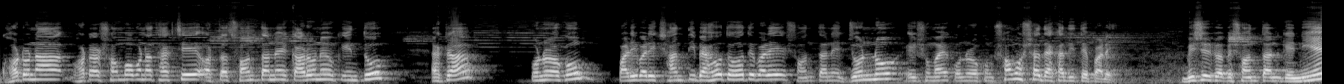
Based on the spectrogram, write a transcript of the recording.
ঘটনা ঘটার সম্ভাবনা থাকছে। অর্থাৎ সন্তানের কারণেও কিন্তু একটা কোনো রকম পারিবারিক শান্তি ব্যাহত হতে পারে, সন্তানের জন্য এই সময় কোনো রকম সমস্যা দেখা দিতে পারে। বিশেষভাবে সন্তানকে নিয়ে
